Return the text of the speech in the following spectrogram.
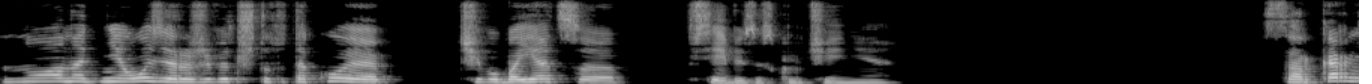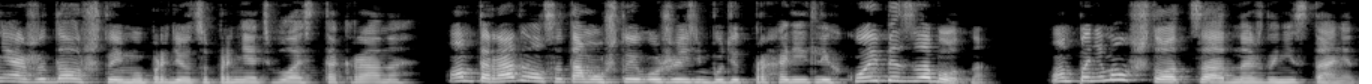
Ну а на дне озера живет что-то такое, чего боятся все без исключения. Саркар не ожидал, что ему придется принять власть так рано. Он-то радовался тому, что его жизнь будет проходить легко и беззаботно. Он понимал, что отца однажды не станет,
